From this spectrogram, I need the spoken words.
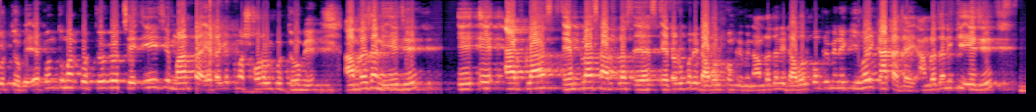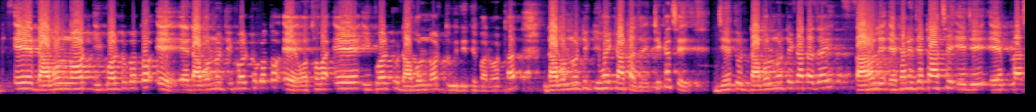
করতে হবে? এখন তোমার করতে হবে হচ্ছে এই যে মানটা, এটাকে তোমার সরল করতে হবে। আমরা জানি এই যে A A, R plus M plus R plus S এটার উপরে ডাবল কমপ্লিমেন্ট আমরা জানি ডাবল কমপ্লিমেন্টে কি হয়? কাটা যায়। আমরা জানি কি? এই যে, A double not equal to কত? A A double not equal to কত? এ, অথবা A equal to double not তুমি দিতে পারো। অর্থাৎ ডাবল নটে কি হয়? কাটা যায়। ঠিক আছে? যেহেতু ডাবল নটে কাটা যায়, তাহলে এখানে যেটা আছে, এই যে M plus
